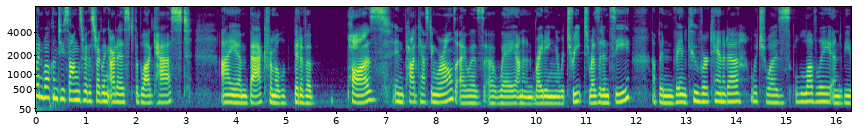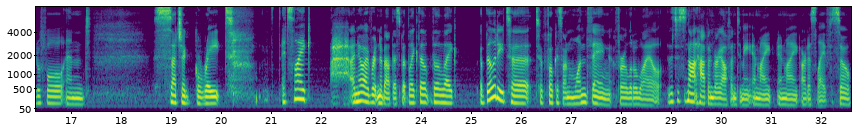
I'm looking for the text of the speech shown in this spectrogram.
and welcome to Songs for the Struggling Artist, the blogcast. I am back from a bit of a pause in podcasting world. I was away on a writing retreat residency up in Vancouver, Canada, which was lovely and beautiful and such a great it's like I know I've written about this, but like the the like ability to to focus on one thing for a little while this does not happen very often to me in my in my artist life so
